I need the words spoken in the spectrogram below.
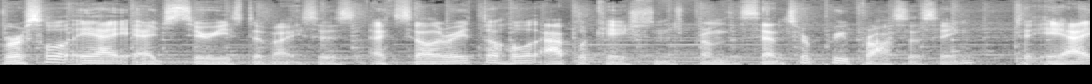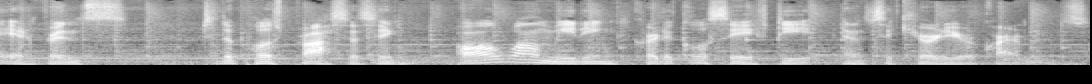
Versal AI Edge series devices accelerate the whole applications from the sensor preprocessing to AI inference to the post-processing, all while meeting critical safety and security requirements.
